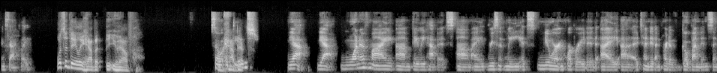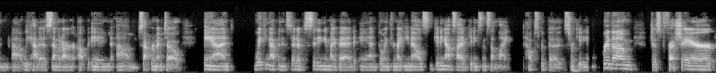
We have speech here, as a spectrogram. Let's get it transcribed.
Exactly. What's a daily habit that you have? So habits. Yeah, yeah. One of my um, daily habits. Um, I recently, it's newer incorporated. I uh, attended. I'm part of Go GoBundance, and uh, we had a seminar up in um, Sacramento. And waking up and instead of sitting in my bed and going through my emails, getting outside, getting some sunlight helps with the mm. circadian rhythm, just fresh air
